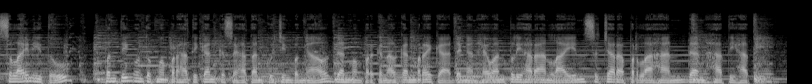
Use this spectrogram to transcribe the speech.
Selain itu, penting untuk memperhatikan kesehatan kucing bengal dan memperkenalkan mereka dengan hewan peliharaan lain secara perlahan dan hati-hati.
